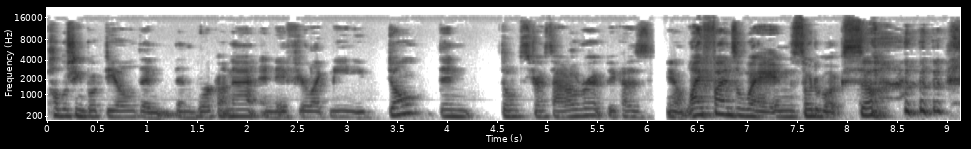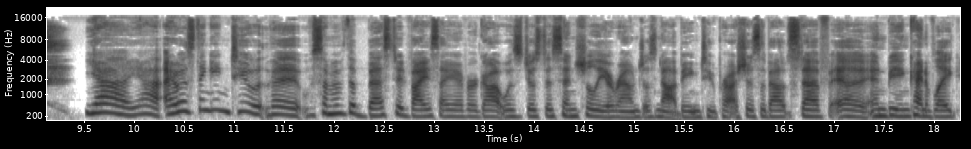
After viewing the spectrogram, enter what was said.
publishing book deal, then then work on that. And if you're like me and you don't, then don't stress out over it because you know life finds a way and so do books so yeah yeah i was thinking too that some of the best advice i ever got was just essentially around just not being too precious about stuff uh, and being kind of like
